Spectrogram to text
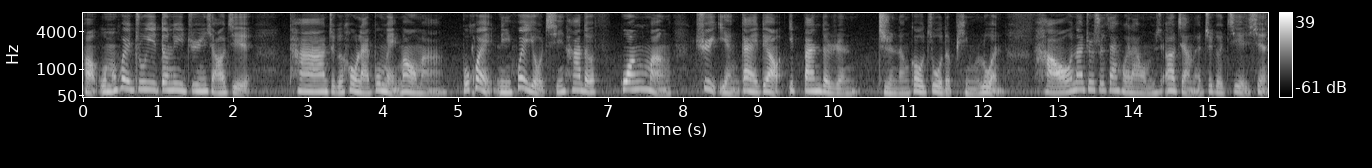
好，我们会注意邓丽君小姐。她这个后来不美貌吗？不会，你会有其他的光芒去掩盖掉一般的人只能够做的评论。好，那就是再回来我们要讲的这个界限。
